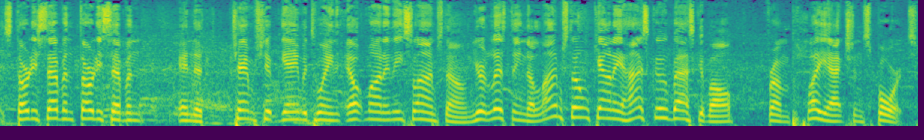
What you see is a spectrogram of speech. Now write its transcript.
it's 37 37 in the championship game between Elkmont and East Limestone. You're listening to Limestone County High School basketball from Play Action Sports.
